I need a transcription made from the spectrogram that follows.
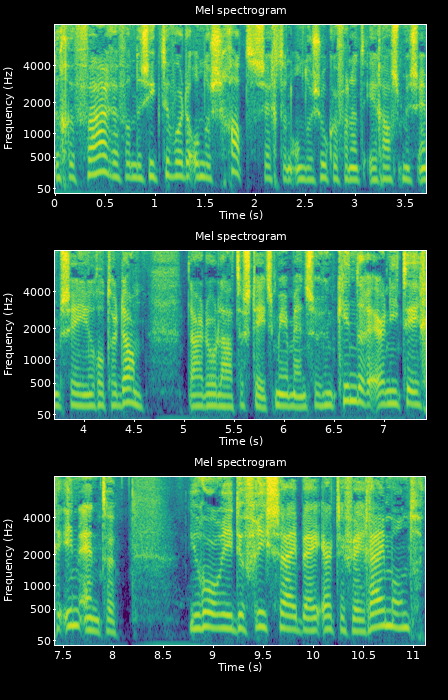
De gevaren van de ziekte worden onderschat, zegt een onderzoeker van het Erasmus MC in Rotterdam. Daardoor laten steeds meer mensen hun kinderen er niet tegen inenten. Rory de Vries zei bij RTV Rijnmond...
